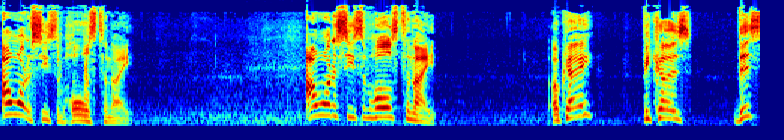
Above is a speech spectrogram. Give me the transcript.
I want to see some holes tonight. I want to see some holes tonight. Okay, because this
